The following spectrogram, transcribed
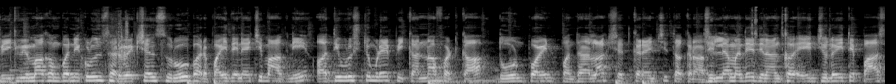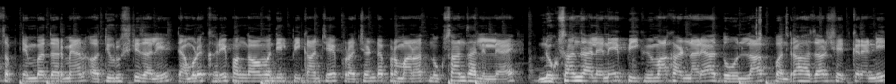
पीक विमा कंपनीकडून सर्वेक्षण सुरू भरपाई देण्याची मागणी अतिवृष्टीमुळे पिकांना फटका दोन पॉईंट पंधरा लाख शेतकऱ्यांची तक्रार. जिल्ह्यामध्ये दिनांक एक जुलै ते पाच सप्टेंबर दरम्यान अतिवृष्टी झाली. त्यामुळे खरीप हंगामामधील पिकांचे प्रचंड प्रमाणात नुकसान झालेले आहे. नुकसान झाल्याने पीक विमा काढणाऱ्या दोन लाख पंधरा हजार शेतकऱ्यांनी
